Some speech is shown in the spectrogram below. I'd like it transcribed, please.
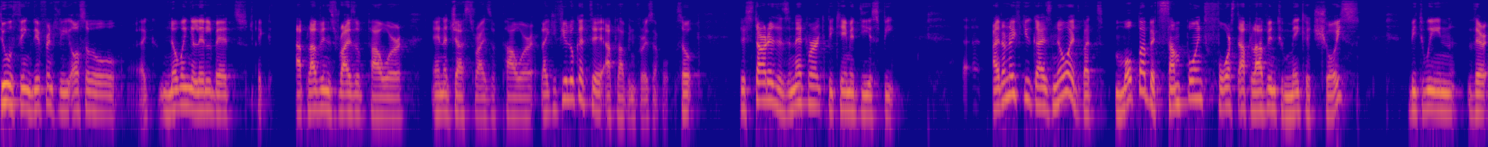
do think differently. Also, like knowing a little bit, like AppLovin's rise of power and Adjust rise of power. Like if you look at the AppLovin, for example, so they started as a network, became a DSP. Uh, I don't know if you guys know it, but MoPub at some point forced AppLovin to make a choice between their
